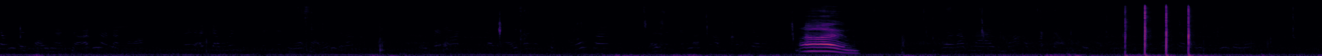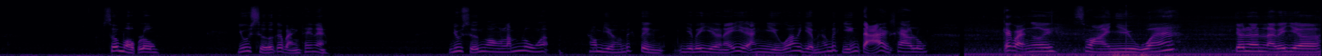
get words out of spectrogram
giống như sồi nhà trển hay là ngọt cái ở trong cái cái cái ruột mỏng vậy đó rồi cái đó đầu ngậu nó xịt nước á để nó chín nó thâm hết trơn ơi rồi năm nay nó không có trồng thì mình ép cho để chín ơi. Số 1 luôn. Vú sữa các bạn thấy nè. Vú sữa ngon lắm luôn á. Không giờ không biết tiền. Giờ bây giờ nãy giờ ăn nhiều quá bây giờ mình không biết diễn tả làm sao luôn. Các bạn ơi xoài nhiều quá. Cho nên là bây giờ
